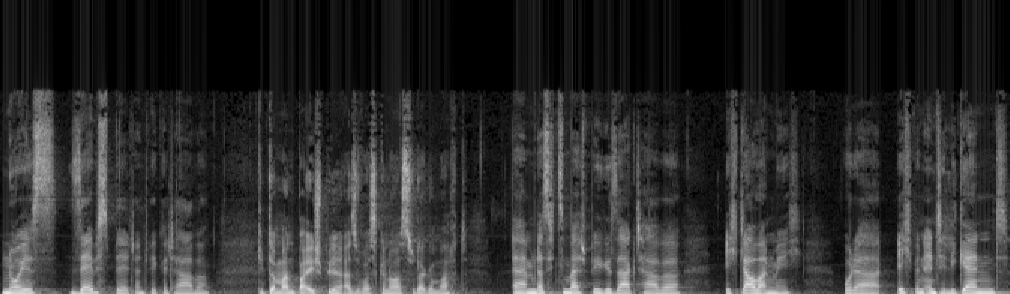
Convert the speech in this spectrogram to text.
neues Selbstbild entwickelt habe. Gib da mal ein Beispiel. Also was genau hast du da gemacht? Ähm, dass ich zum Beispiel gesagt habe, ich glaube an mich oder ich bin intelligent,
